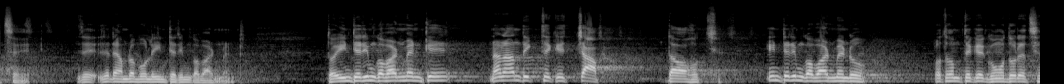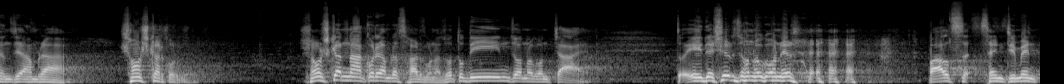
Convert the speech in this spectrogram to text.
আছে, যে যেটা আমরা বলি ইন্টারিম গভর্নমেন্ট তো ইন্টারিম গভর্নমেন্টকে নানান দিক থেকে চাপ দেওয়া হচ্ছে। ইন্টারিম গভর্নমেন্টও প্রথম থেকে গোঁ ধরেছেন যে আমরা সংস্কার করব। সংস্কার না করে আমরা ছাড়বো না, যতদিন জনগণ চায়। তো এই দেশের জনগণের পালস সেন্টিমেন্ট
